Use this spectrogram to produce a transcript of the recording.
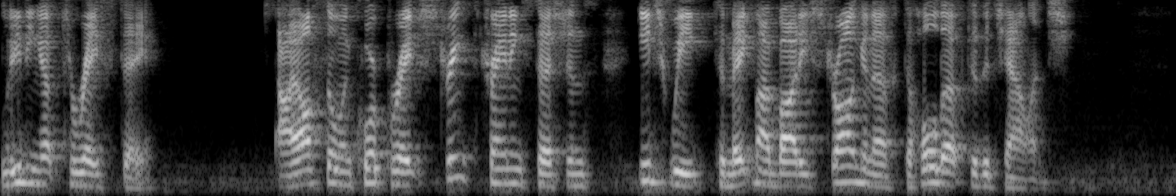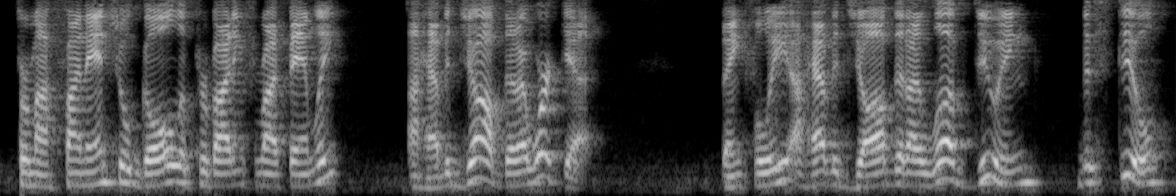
leading up to race day. I also incorporate strength training sessions each week to make my body strong enough to hold up to the challenge. For my financial goal of providing for my family, I have a job that I work at. Thankfully, I have a job that I love doing, but still,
